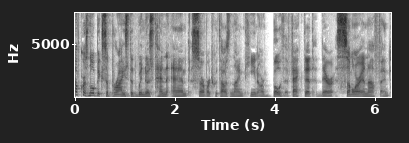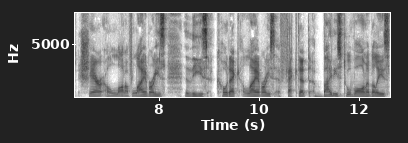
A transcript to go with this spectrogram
Now, of course, no big surprise that Windows 10 and Server 2019 are both affected. They're similar enough and share a lot of libraries. These codec libraries affected by these two vulnerabilities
